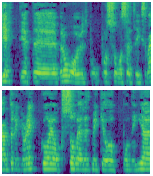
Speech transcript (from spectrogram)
jätte, jättebra ut på, på så sätt. Liksom. Anthony Greco är också väldigt mycket upp och ner.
